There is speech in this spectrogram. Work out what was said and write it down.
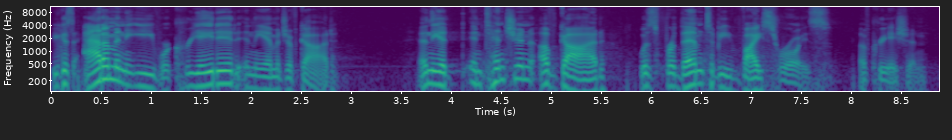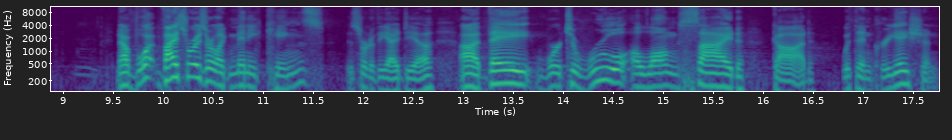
Because Adam and Eve were created in the image of God. And the intention of God was for them to be viceroys of creation. Now, viceroys are like many kings, is sort of the idea. Uh, they were to rule alongside God within creation.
